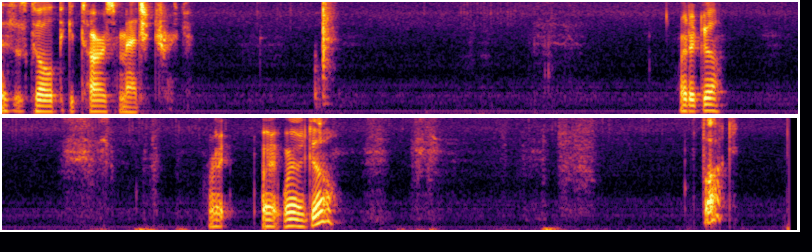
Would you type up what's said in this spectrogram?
This is called the guitarist magic trick. Where'd it go? Right, right, where'd it go? Fuck.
